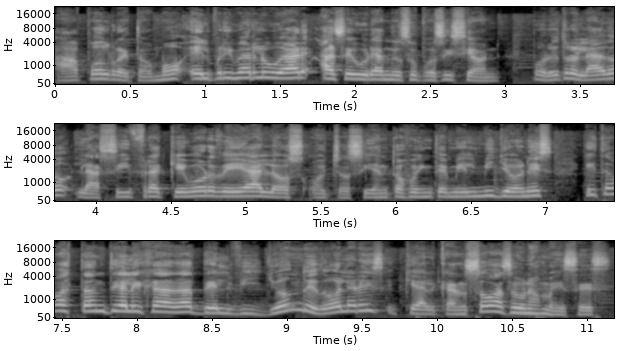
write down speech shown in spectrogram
Apple retomó el primer lugar asegurando su posición. Por otro lado, la cifra que bordea los 820 mil millones está bastante alejada del billón de dólares que alcanzó hace unos meses.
